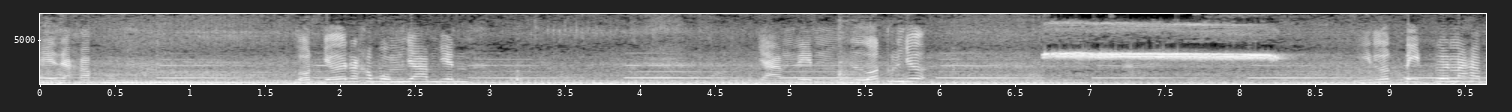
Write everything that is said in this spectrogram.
นี่นะครับผมรถเยอะนะครับผมยามเย็น ยามเย็นรถมันเยอะมีรถติดด้วยนะครับ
